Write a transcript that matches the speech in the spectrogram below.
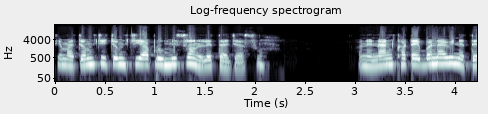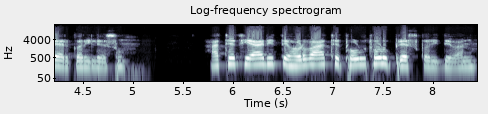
તેમાં ચમચી ચમચી આપણું મિશ્રણ લેતા જશું. અને નાનખટાઈ બનાવીને તૈયાર કરી લેશું. હાથેથી આ રીતે હળવા હાથે થોડું થોડું પ્રેસ કરી દેવાનું.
